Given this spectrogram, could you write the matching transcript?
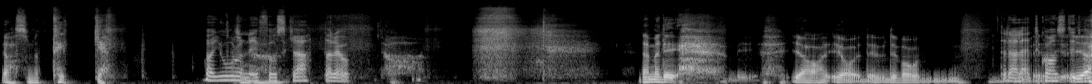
ja, som ett tecken mycket. Vad gjorde ni för att skratta då? Ja. Nej men det, ja, ja det, det var... Det där lät konstigt, ja,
